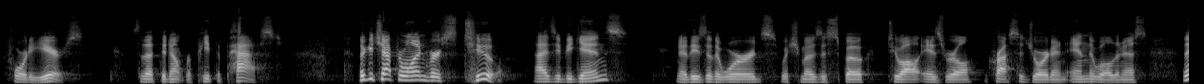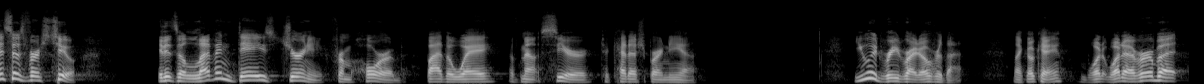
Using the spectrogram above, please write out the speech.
40 years so that they don't repeat the past. Look at chapter 1, verse 2 as he begins. You know, these are the words which Moses spoke to all Israel across the Jordan in the wilderness. then it says, verse 2 It is 11 days' journey from Horeb by the way of Mount Seir to Kadesh Barnea. You would read right over that. Like, okay, what, whatever. But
